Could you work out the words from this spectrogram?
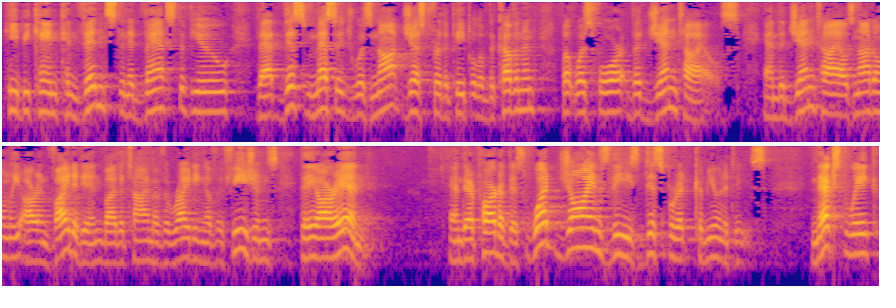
he became convinced and advanced the view that this message was not just for the people of the covenant, but was for the Gentiles. And the Gentiles not only are invited in by the time of the writing of Ephesians, they are in. And they're part of this. What joins these disparate communities? Next week,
